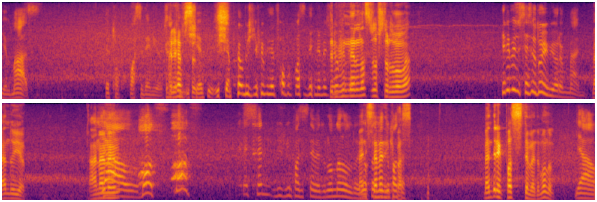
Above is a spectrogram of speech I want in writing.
Yılmaz. De topuk pası deniyor. Sanki Görüyor iş, musun? yapıyor, iş yapıyormuş gibi bir de topuk pası denemesi yok. Tribünleri nasıl coşturdum ama? Tribün sesi duymuyorum ben. Ben duyuyorum. Ananın. Ya bot bot. Ya sen düzgün pas istemedin ondan oldu. ben Yoksa istemedim düzgün ki pas. ben direkt pas istemedim oğlum. Ya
